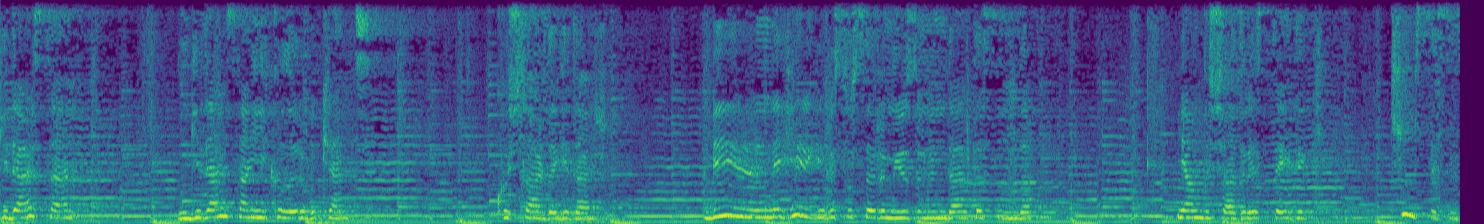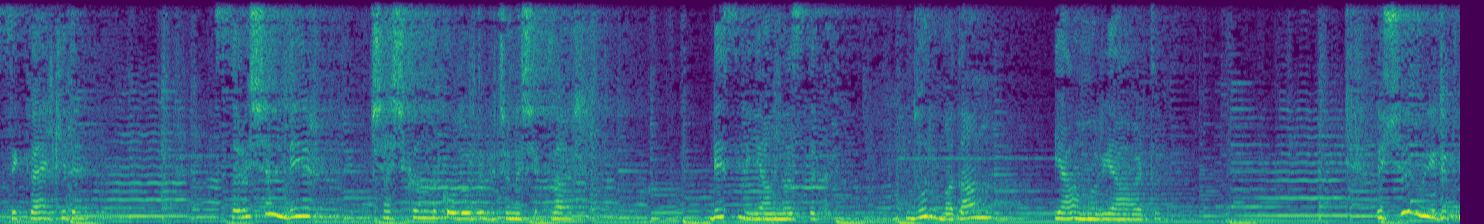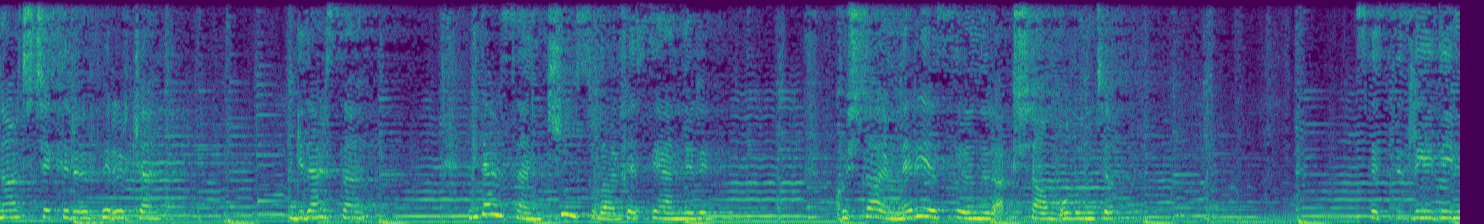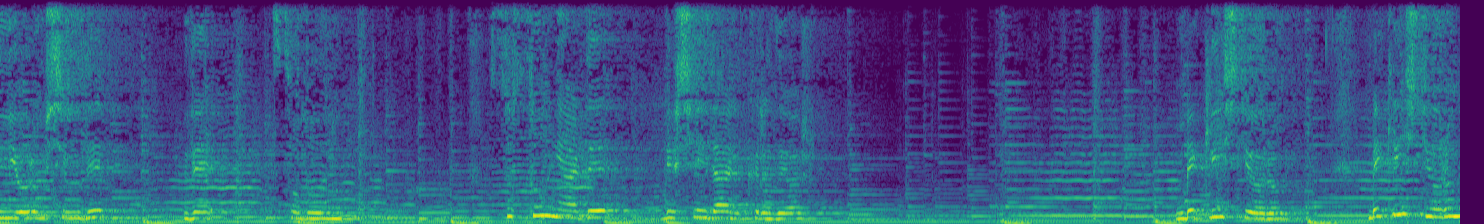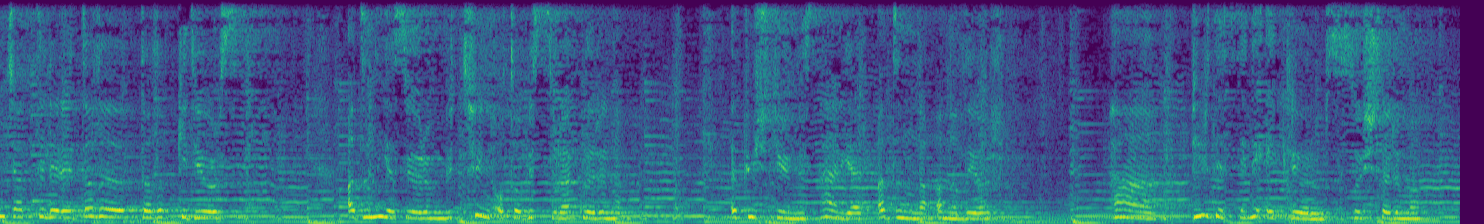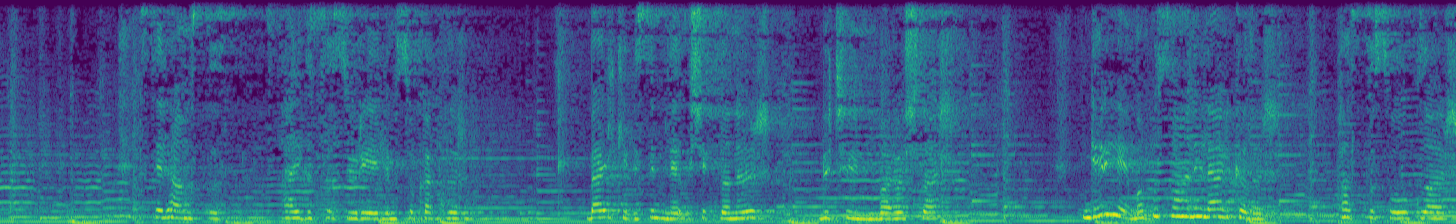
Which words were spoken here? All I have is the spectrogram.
Gidersen, gidersen yıkılır bu kent. Kuşlar da gider. Bir nehir gibi susarım yüzümün deltasında. Yanlış adresteydik. Kimsesizlik belki de. Sarışın bir şaşkınlık olurdu bütün ışıklar. Biz mi yalnızdık? Durmadan yağmur yağardı. Üşür müydük nar çiçekleri ürperirken? Gidersen, gidersen kim sular fesleğenleri? Kuşlar nereye sığınır akşam olunca? Sessizliği dinliyorum şimdi ve soluğunu. Sustuğun yerde bir şeyler kırılıyor. Bekleyiş diyorum. Bekleyiş diyorum caddelere dalıp dalıp gidiyorsun. Adını yazıyorum bütün otobüs duraklarına. Öpüştüğümüz her yer adınla anılıyor. Ha bir de seni ekliyorum susuşlarıma. Selamsız, saygısız yürüyelim sokakları. Belki bizimle ışıklanır bütün varoşlar. Geriye mapushaneler kalır, hasta soğuklar,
